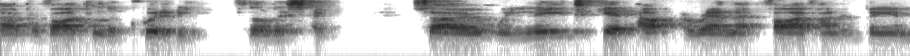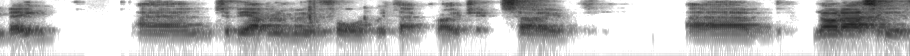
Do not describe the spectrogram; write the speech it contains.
uh, provide the liquidity for the listing. So we need to get up around that 500 BNB um, to be able to move forward with that project. So um, not asking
